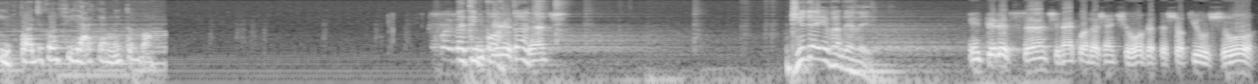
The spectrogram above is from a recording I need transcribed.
e pode confiar que é muito bom depoimento importante. Diga aí, Vanderlei. Interessante, né? Quando a gente ouve a pessoa que usou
